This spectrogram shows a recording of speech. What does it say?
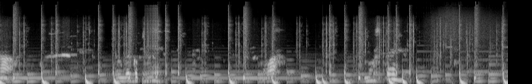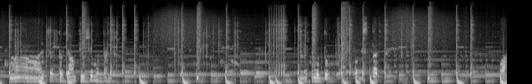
हा. डोंगर खूप छान आहे. वा मस्त आहे. हा याच्यात तर जाम फिश आहे मोठाले दिसतात. वा.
